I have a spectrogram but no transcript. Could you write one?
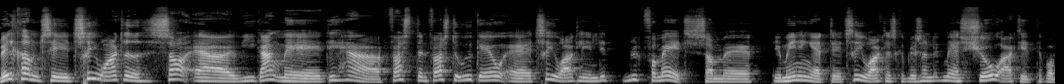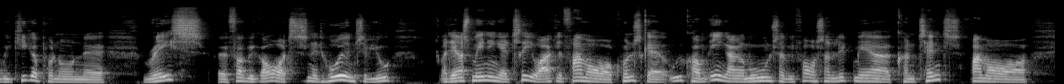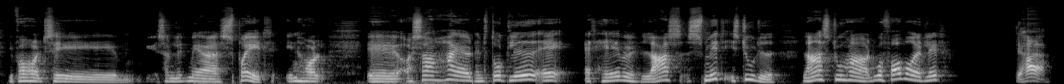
Velkommen til Trioraklet. Så er vi i gang med det her først, den første udgave af Trioraklet i en lidt nyt format, som øh, det er meningen, at øh, Trioraklet skal blive sådan lidt mere showagtigt, hvor vi kigger på nogle øh, race, øh, før vi går over til sådan et hovedinterview. Og det er også meningen, at Trioraklet fremover kun skal udkomme en gang om ugen, så vi får sådan lidt mere content fremover i forhold til øh, sådan lidt mere spredt indhold. Øh, og så har jeg den store glæde af at have Lars Schmidt i studiet. Lars, du har, du har forberedt lidt. Det har jeg.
